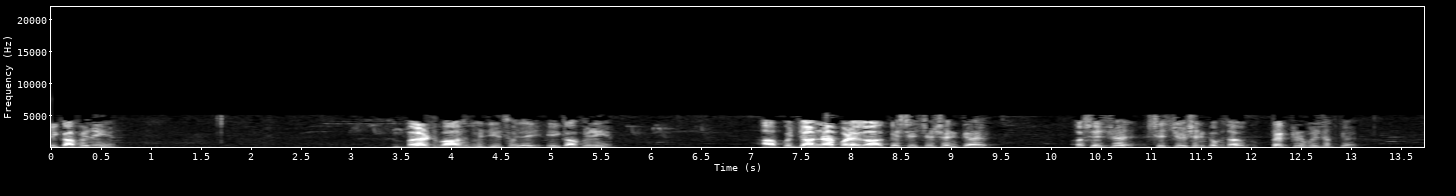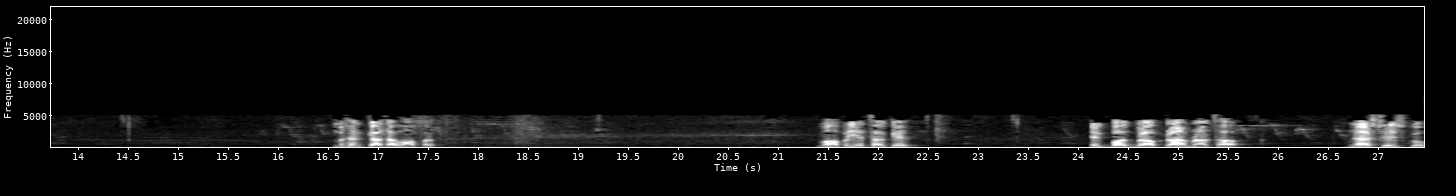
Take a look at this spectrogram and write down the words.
یہ کافی نہیں ہے برڈ باکس میں جیت ہو جائے یہ کافی نہیں ہے آپ کو جاننا پڑے گا کہ سچویشن کیا ہے اور سچویشن کے مطابق پریکٹیکل وزٹ کیا ہے مثلا کیا تھا وہاں پر وہاں پر یہ تھا کہ ایک بہت بڑا پلان بنا تھا نیا سیریز کو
